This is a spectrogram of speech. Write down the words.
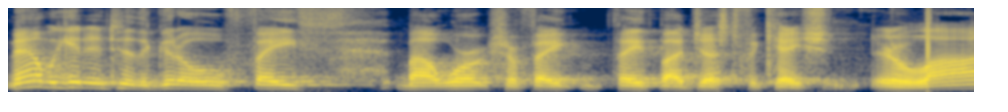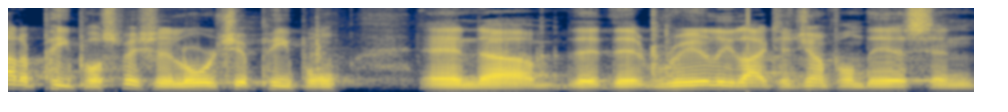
Now we get into the good old faith by works or faith, faith by justification. There are a lot of people, especially lordship people, and um, that, that really like to jump on this and,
